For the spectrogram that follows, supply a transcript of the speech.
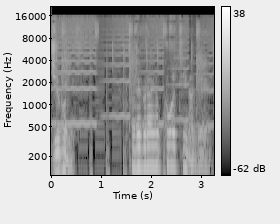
十分です。それぐらいのクオリティなんで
